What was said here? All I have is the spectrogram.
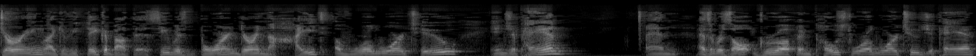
during, like if you think about this, he was born during the height of World War II in Japan, and as a result, grew up in post World War II Japan.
